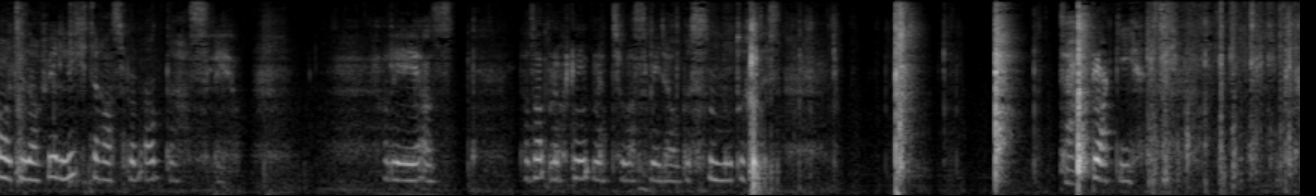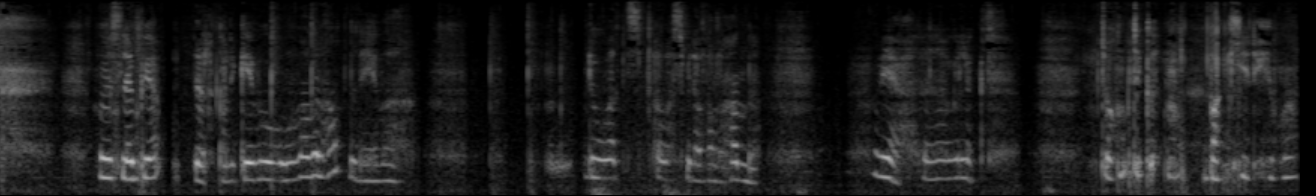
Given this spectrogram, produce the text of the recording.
Oh, het is al veel lichter als mijn andere slijm. Allee, als dat dat nog niet met wasmiddel besmodderd is. Daar, plakkie. Een slijmpje. Ja, dan kan ik even gewoon van mijn handen nemen. Doe wat wasmiddel van mijn handen. Ja, dat is gelukt. Toch moet ik een bakje nemen.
